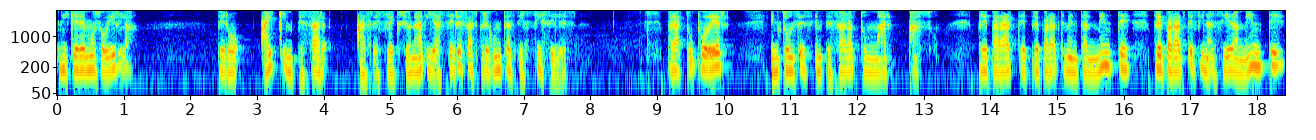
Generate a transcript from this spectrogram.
ni queremos oírla, pero hay que empezar a reflexionar y hacer esas preguntas difíciles para tú poder entonces empezar a tomar paso, prepararte, prepararte mentalmente, prepararte financieramente,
